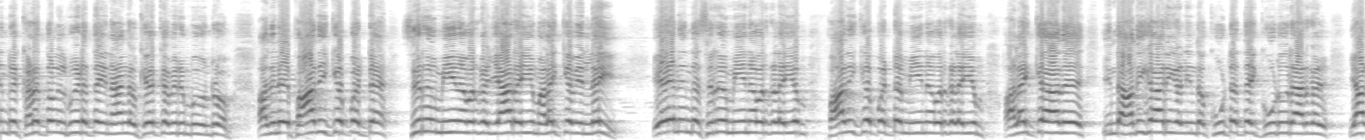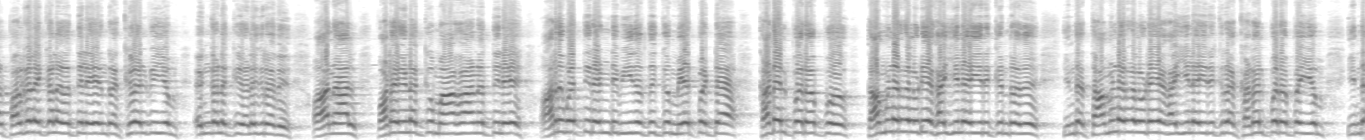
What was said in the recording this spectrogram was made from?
என்று கடத்தொழில் பீடத்தை நாங்கள் கேட்க விரும்புகின்றோம். அதிலே பாதிக்கப்பட்ட சிறு மீனவர்கள் யாரையும் அழைக்கவில்லை. ஏன் இந்த சிறு மீனவர்களையும் பாதிக்கப்பட்ட மீனவர்களையும் அழைக்காது? இந்த அதிகாரிகள் இந்த கூட்டத்தை கூடுகிறார்கள். யாழ் பல்கலைக்கழகத்திலே என்ற கேள்வியும் எங்களுக்கு எழுகிறது. ஆனால் வடகிழக்கு மாகாணத்திலே அறுபத்தி ரெண்டு வீதத்துக்கும் மேற்பட்ட கடல் பரப்பு தமிழர்களுடைய கையிலே இருக்கின்றது. இந்த தமிழர்களுடைய கையிலே இருக்கிற கடல் பரப்பையும் இந்த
